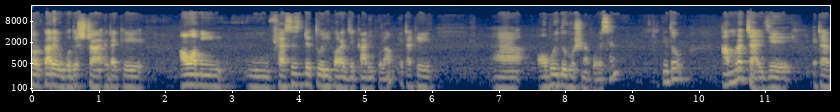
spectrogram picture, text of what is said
সরকারের উপদেষ্টা এটাকে আওয়ামী ফ্যাসিস্টদের তৈরি করার যে কারিকুলাম এটাকে অবৈধ ঘোষণা করেছেন। কিন্তু আমরা চাই যে এটার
